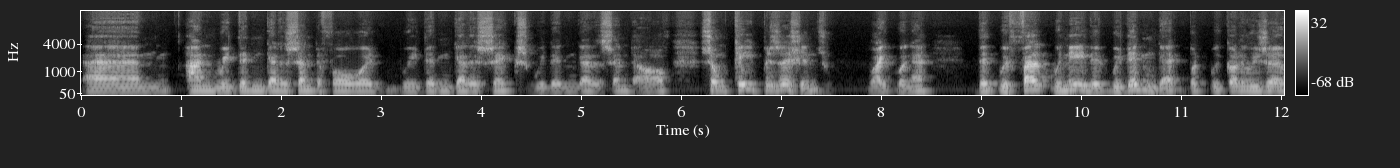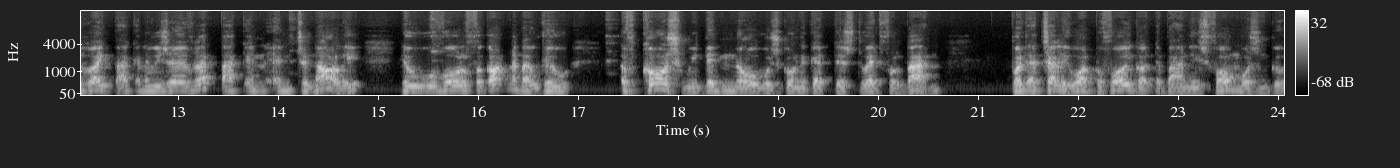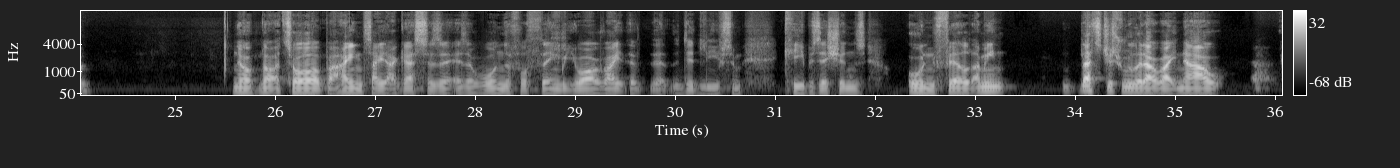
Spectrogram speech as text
Um, and we didn't get a centre forward, we didn't get a six, we didn't get a centre half. Some key positions right winger that we felt we needed, we didn't get, but we've got a reserve right back and a reserve left back in, in Tonali, who we've all forgotten about, who, of course, we didn't know was going to get this dreadful ban. But I tell you what, before he got the ban, his form wasn't good. No, not at all. But hindsight, I guess, is a is a wonderful thing. But you are right that, that they did leave some key positions unfilled. I mean, let's just rule it out right now.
